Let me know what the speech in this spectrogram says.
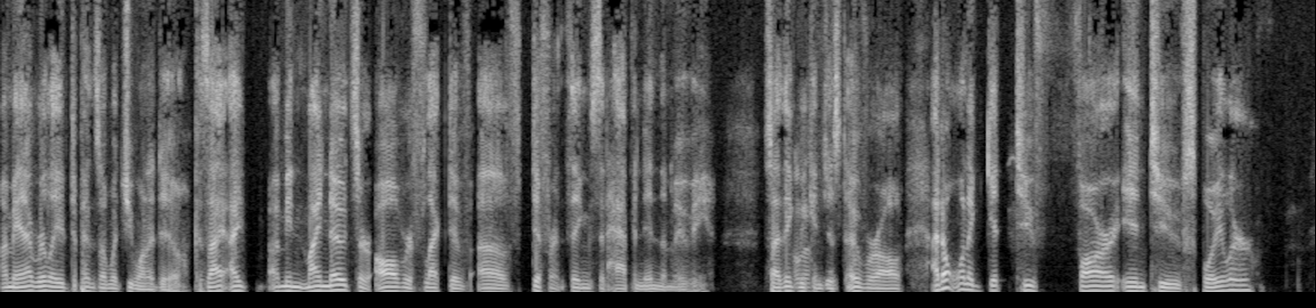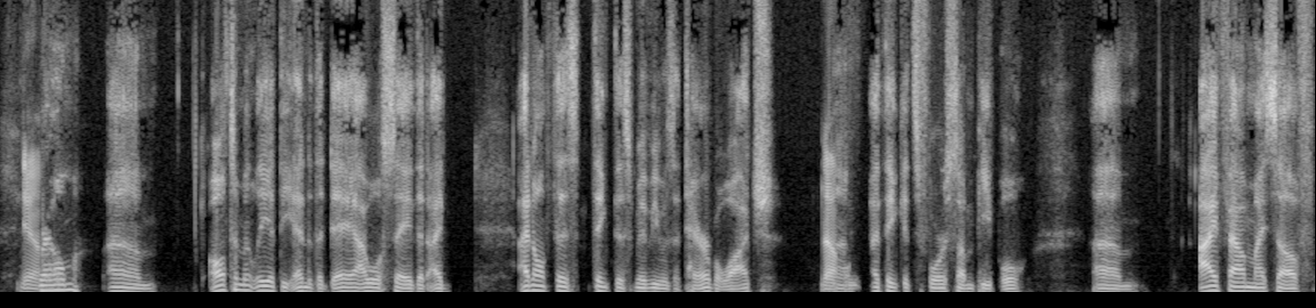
I mean, it really depends on what you want to do. Because I, I, I mean, my notes are all reflective of different things that happened in the movie. So I think we can just overall. I don't want to get too far into spoiler Yeah. realm. Um, ultimately, at the end of the day, I will say that I, I don't this think this movie was a terrible watch. No. Um, I think it's for some people. Um, I found myself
